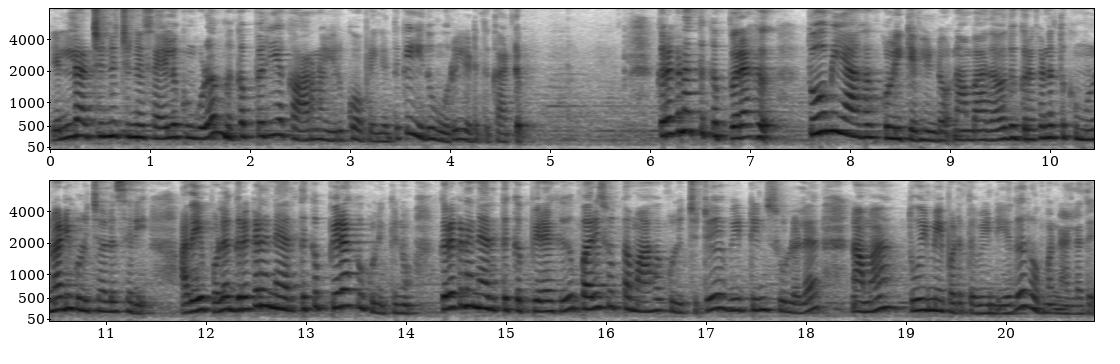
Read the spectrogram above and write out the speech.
எல்லா சின்ன சின்ன செயலுக்கும் கூட மிகப்பெரிய காரணம் இருக்கும் அப்படிங்கிறதுக்கு இது ஒரு எடுத்துக்காட்டு. கிரகணத்துக்கு பிறகு தூய்மையாக குளிக்க வேண்டும். நாம் அதாவது கிரகணத்துக்கு முன்னாடி குளித்தாலும் சரி அதே போல் கிரகண நேரத்துக்கு பிறகு குளிக்கணும். கிரகண நேரத்துக்கு பிறகு பரிசுத்தமாக குளிச்சுட்டு வீட்டின் சூழலை நாம் தூய்மைப்படுத்த வேண்டியது ரொம்ப நல்லது.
